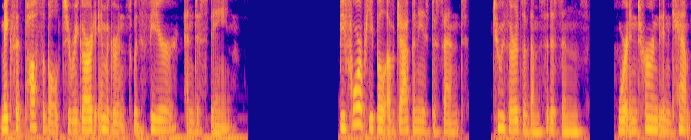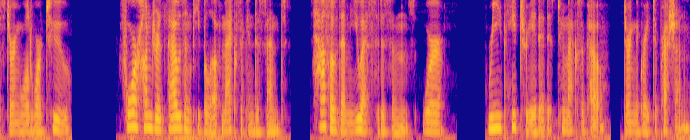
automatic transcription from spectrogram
makes it possible to regard immigrants with fear and disdain. Before people of Japanese descent, two thirds of them citizens, were interned in camps during World War II. 400,000 people of Mexican descent, half of them U.S. citizens, were repatriated to Mexico during the Great Depression.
